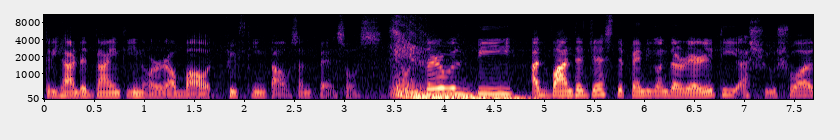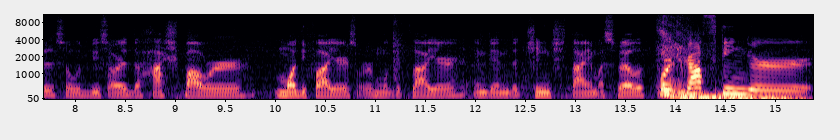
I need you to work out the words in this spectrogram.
319 or about 15,000 pesos. So there will be advantages depending on the rarity as usual. So these are the hash power modifiers or multiplier and then the change time as well. For crafting your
